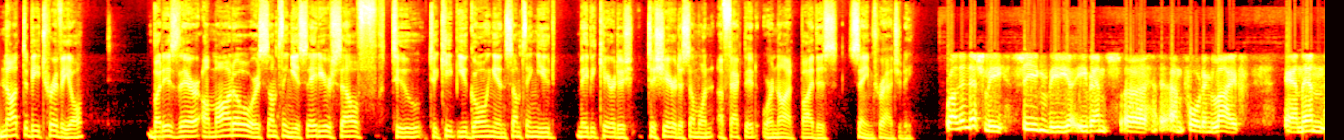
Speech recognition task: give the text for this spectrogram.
not to be trivial, but is there a motto or something you say to yourself to to keep you going and something you'd maybe care to to share to someone affected or not by this same tragedy? Well, initially seeing the events uh, unfolding live, and then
